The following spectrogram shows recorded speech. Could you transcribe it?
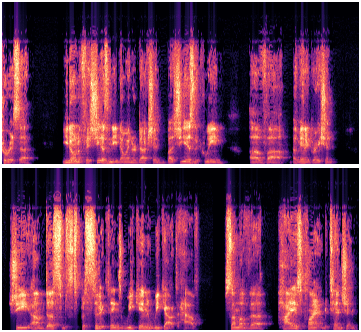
Carissa. You don't official; she doesn't need no introduction, but she is the queen of uh, of integration she um, does some specific things week in and week out to have some of the highest client retention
